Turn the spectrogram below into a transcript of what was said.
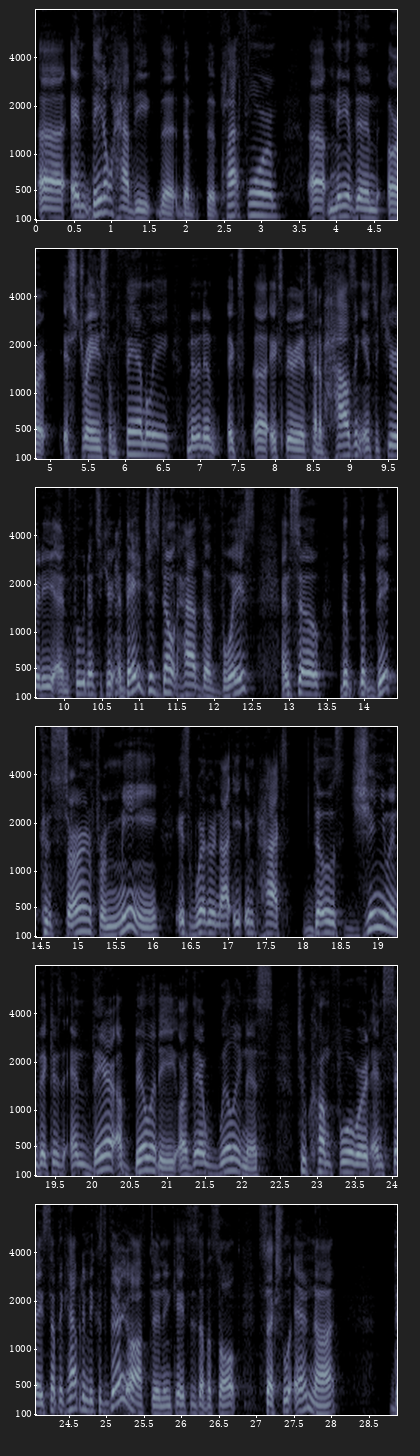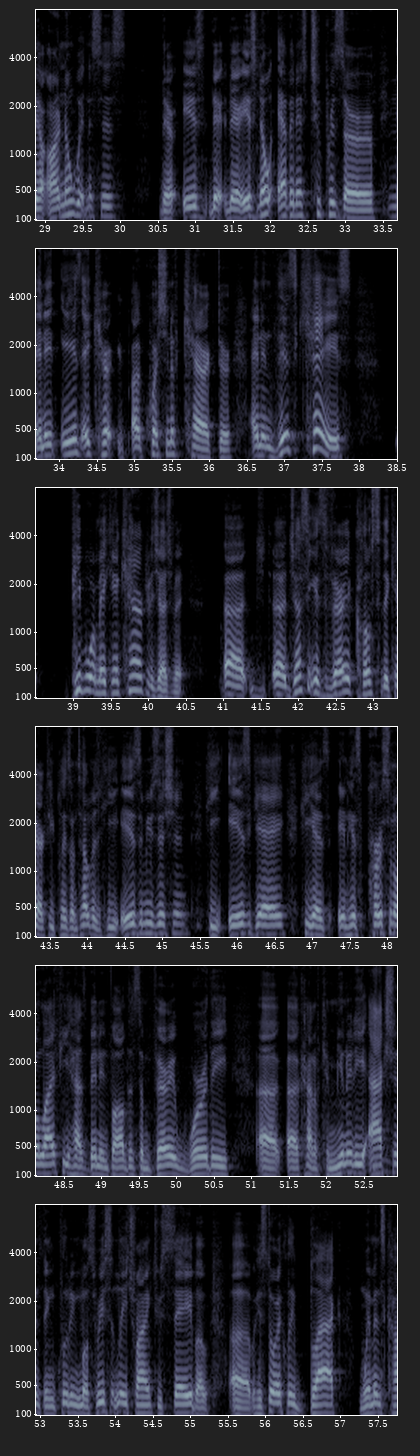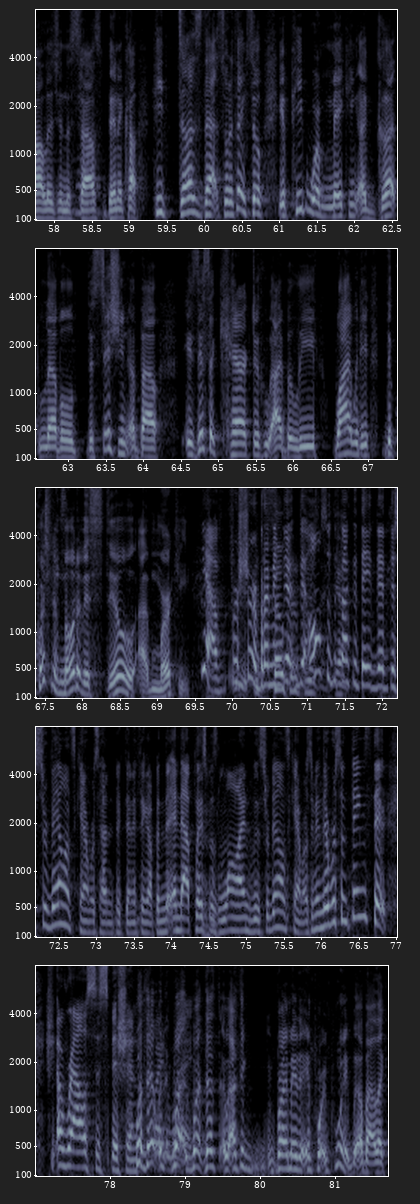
Uh, and they don't have the, the, the, the platform. Uh, many of them are estranged from family. Them ex- uh, experience kind of housing insecurity and food insecurity. They just don't have the voice. And so the, the big concern for me is whether or not it impacts those genuine victims and their ability or their willingness to come forward and say something happened. Because very often, in cases of assault, sexual and not, there are no witnesses. There is there, there is no evidence to preserve, and it is a, a question of character. And in this case, people were making a character judgment. Uh, uh, Jussie is very close to the character he plays on television. He is a musician. He is gay. He has, in his personal life, he has been involved in some very worthy uh, uh, kind of community actions, including most recently trying to save a, a historically black women's college in the South, Bennett College. He does that sort of thing. So if people were making a gut level decision about, is this a character who I believe? Why would he? The question of motive is still uh, murky. Yeah, for sure. But I mean, so the, the, also the yeah. fact that they that the surveillance cameras hadn't picked anything up, and, and that place was lined with surveillance cameras. I mean, there were some things that aroused suspicion. Well, that, right what, away. what, that's, I think Brian made an important point about like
